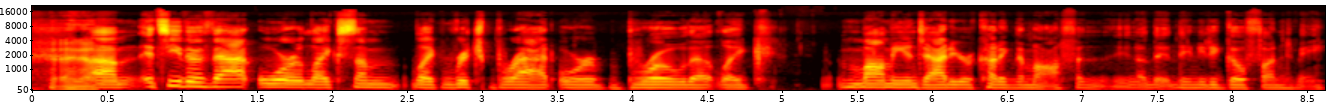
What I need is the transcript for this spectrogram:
I know. um it's either that or like some like rich brat or bro that like mommy and daddy are cutting them off and you know they, they need to go fund me.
